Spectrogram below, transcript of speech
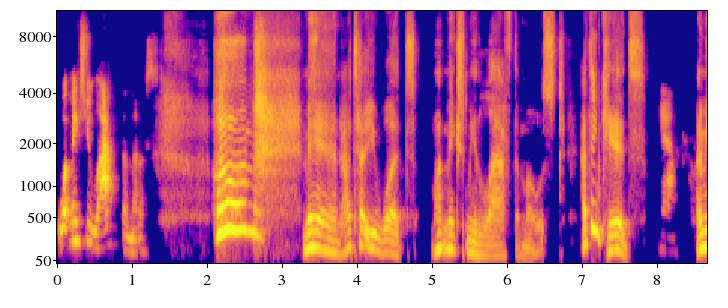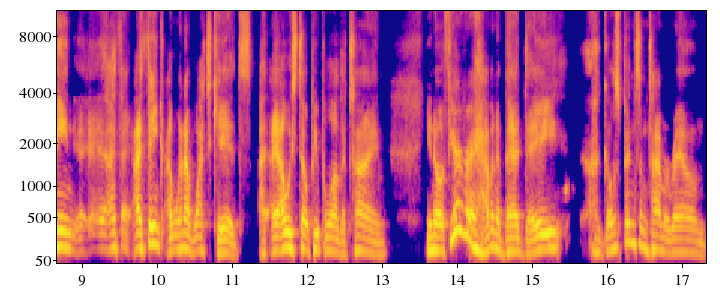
what makes you laugh the most? Um, man, I'll tell you what, what makes me laugh the most? I think kids. I mean, eh, I, th- I think uh, when I watch kids, I, I always tell people all the time, you know, if you're ever having a bad day, Uh, go spend some time around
